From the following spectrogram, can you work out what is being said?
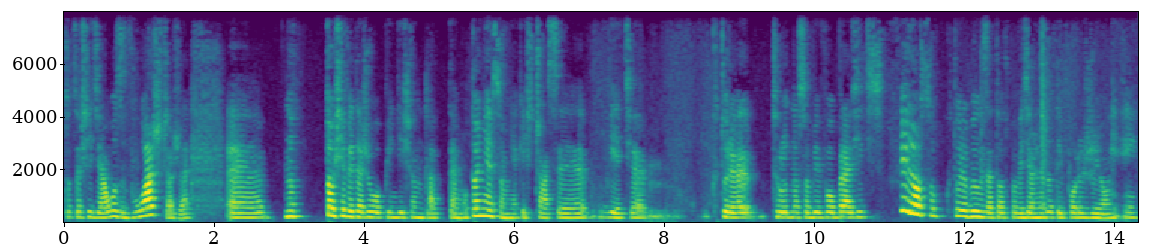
to, co się działo, zwłaszcza, że e, no, to się wydarzyło 50 lat temu. To nie są jakieś czasy, wiecie, które trudno sobie wyobrazić. Wiele osób, które były za to odpowiedzialne do tej pory żyją i, i,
